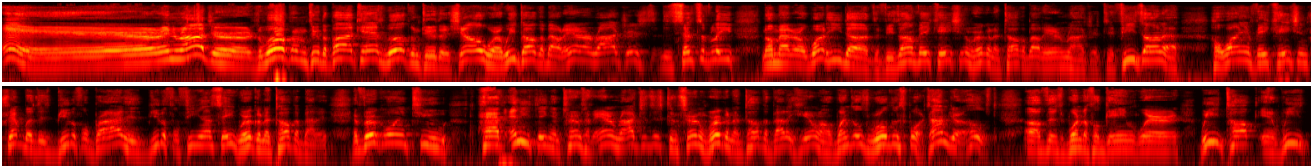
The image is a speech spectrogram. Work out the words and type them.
Aaron Rodgers. Welcome to the podcast. Welcome to the show where we talk about Aaron Rodgers sensibly, no matter what he does. If he's on vacation, we're going to talk about Aaron Rodgers. If he's on a Hawaiian vacation trip with his beautiful bride, his beautiful fiance, we're going to talk about it. If we're going to have anything in terms of Aaron Rodgers is concerned, we're going to talk about it here on Wendell's World in Sports. I'm your host of this wonderful game where we talk and we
